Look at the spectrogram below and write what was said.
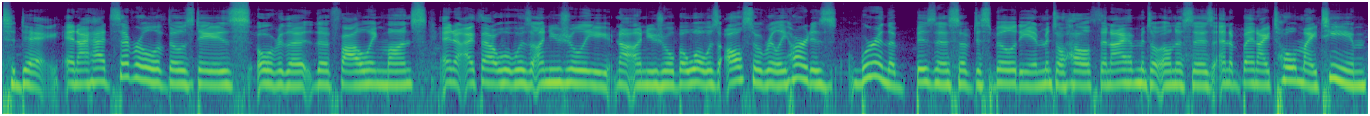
today. And I had several of those days over the, the following months. And I thought what was unusually, not unusual, but what was also really hard is we're in the business of disability and mental health, and I have mental illnesses. And, and I told my team,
